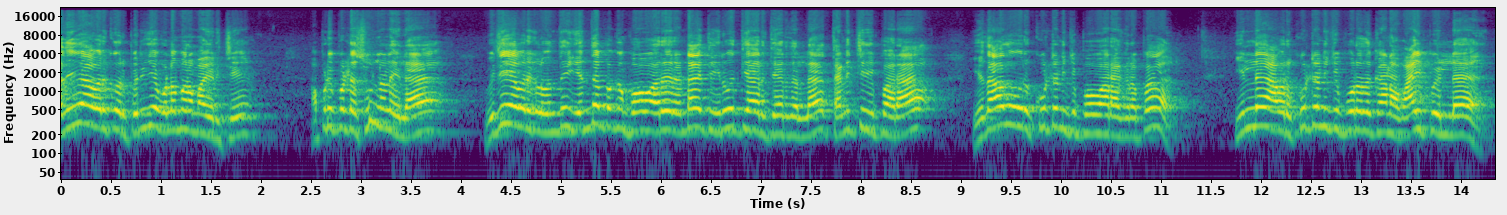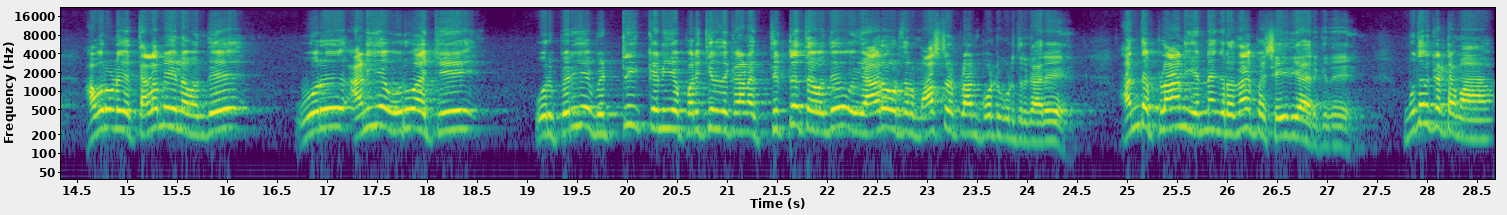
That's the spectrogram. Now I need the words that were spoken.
அதுவே அவருக்கு ஒரு பெரிய விளம்பரமாயிருச்சு. அப்படிப்பட்ட சூழ்நிலையில் விஜய் அவர்கள் வந்து எந்த பக்கம் போவார்? ரெண்டாயிரத்தி இருபத்தி ஆறு தேர்தலில் தனிச்சு நிற்பாரா ஏதாவது ஒரு கூட்டணிக்கு போவாராங்கிறப்ப இல்லை அவர் கூட்டணிக்கு போகிறதுக்கான வாய்ப்பு இல்லை. அவருடைய தலைமையில் வந்து ஒரு அணியை உருவாக்கி ஒரு பெரிய வெற்றி கனியை பறிக்கிறதுக்கான திட்டத்தை வந்து யாரோ ஒருத்தர் மாஸ்டர் பிளான் போட்டு கொடுத்துருக்காரு. அந்த பிளான் என்னங்கிறது தான் இப்போ செய்தியாக இருக்குது. முதல் கட்டமாக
